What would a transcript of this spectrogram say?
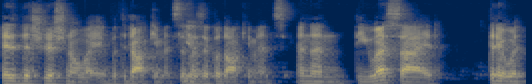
did it the traditional way with the documents, the Yeah. physical documents, and then the U.S. side did it with,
